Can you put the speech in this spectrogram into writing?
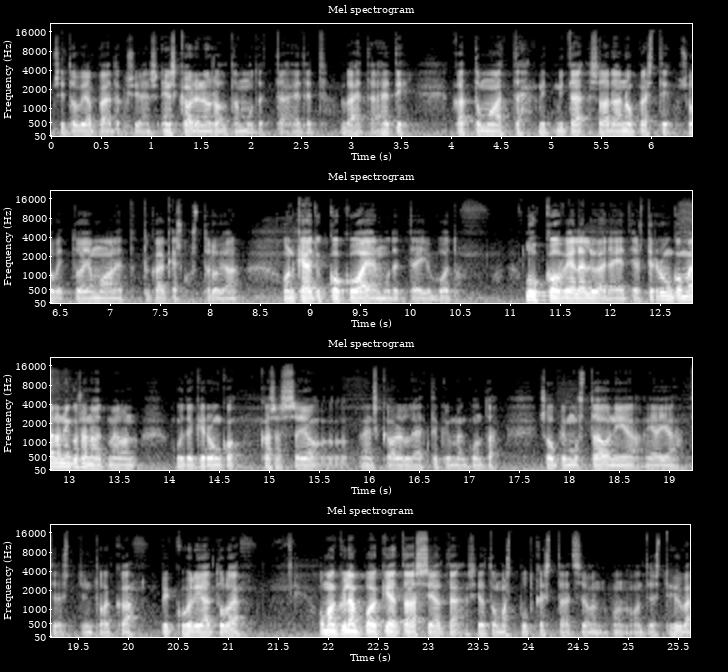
sitovia päätöksiä ens, ensi kauden osalta, mutta että, että, että lähdetään heti katsomaan, että mit, mitä saadaan nopeasti sovittua ja maalle. Totta kai keskusteluja on, on käyty koko ajan, mutta että ei ole voitu lukkoon vielä lyödä. Ja tietysti runko meillä on, niin kuin sanoin, meillä on kuitenkin runko kasassa jo ensi kaudelle, että kymmenkunta sopimusta on ja, ja, ja tietysti nyt alkaa pikkuhiljaa tulee oman kylän poikia taas sieltä, sieltä omasta putkesta, että se on, on, on tietysti hyvä,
